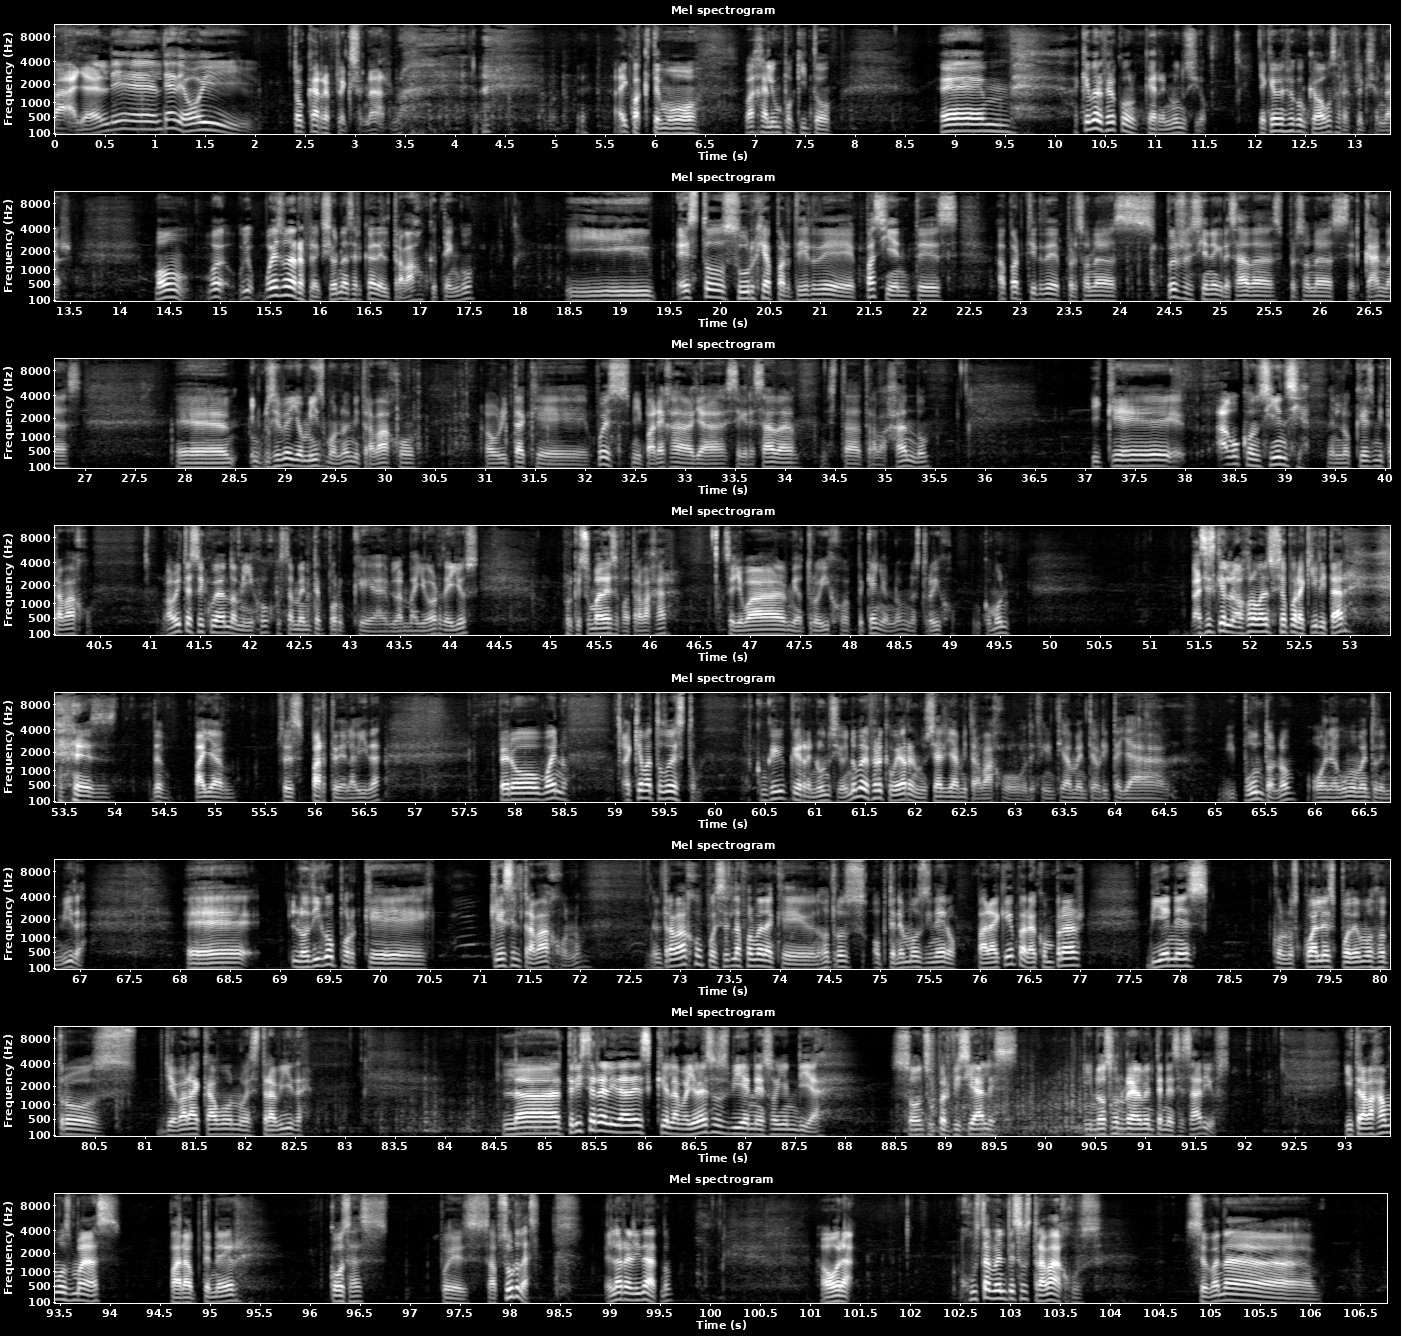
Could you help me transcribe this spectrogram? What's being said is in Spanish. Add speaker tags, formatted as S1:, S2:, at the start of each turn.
S1: Vaya, el día, el de hoy toca reflexionar, ¿no? Ay, Cuactemo, bájale un poquito. Em, ¿A qué me refiero con que renuncio? ¿Y a qué me refiero con que vamos a reflexionar? voy a hacer una reflexión acerca del trabajo que tengo. Y esto surge a partir de pacientes, a partir de personas pues recién egresadas, personas cercanas, eh, inclusive yo mismo, ¿no? En mi trabajo, ahorita que pues mi pareja ya es egresada, está trabajando y que hago conciencia en lo que es mi trabajo. Ahorita estoy cuidando a mi hijo justamente porque el mayor de ellos, porque su madre se fue a trabajar, se llevó a mi otro hijo pequeño, ¿no? Nuestro hijo en común. Así es que a lo mejor lo van a escuchar por aquí gritar. es de, vaya, es parte de la vida. Pero bueno, ¿a qué va todo esto? ¿Con qué digo que renuncio? Y no me refiero a que voy a renunciar ya a mi trabajo definitivamente ahorita ya y punto, ¿no? O en algún momento de mi vida. Eh, lo digo porque ¿qué es el trabajo, no? El trabajo pues es la forma en la que nosotros obtenemos dinero. ¿Para qué? Para comprar bienes con los cuales podemos nosotros llevar a cabo nuestra vida. La triste realidad es que la mayoría de esos bienes hoy en día son superficiales y no son realmente necesarios. Y trabajamos más para obtener cosas pues absurdas. Es la realidad, ¿no? Ahora, justamente esos trabajos se van a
